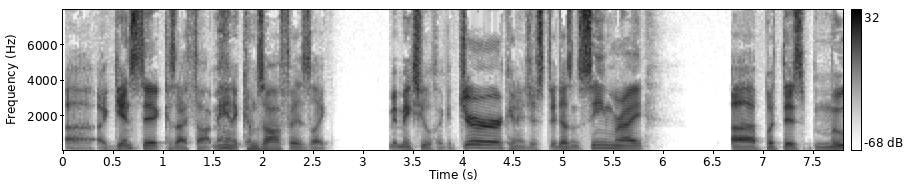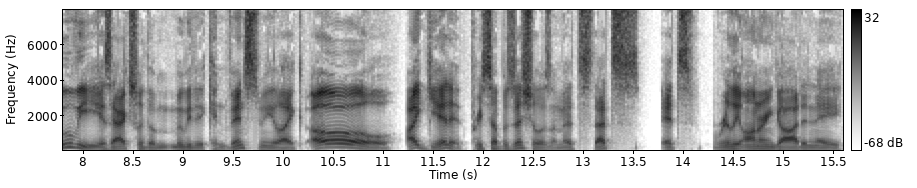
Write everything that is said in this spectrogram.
uh, against it because I thought, man, it comes off as like it makes you look like a jerk, and it just it doesn't seem right. Uh, but this movie is actually the movie that convinced me, like, oh, I get it. Presuppositionalism. It's that's it's really honoring God in a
